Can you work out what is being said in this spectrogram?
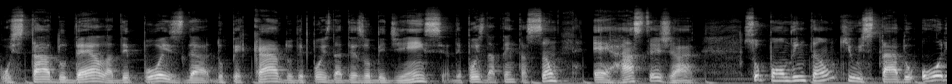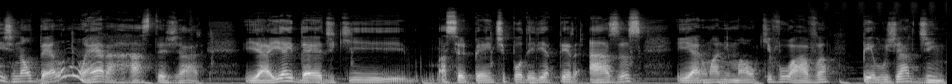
o estado dela depois da, do pecado, depois da desobediência, depois da tentação, é rastejar. Supondo então que o estado original dela não era rastejar. E aí a ideia de que a serpente poderia ter asas e era um animal que voava pelo jardim.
